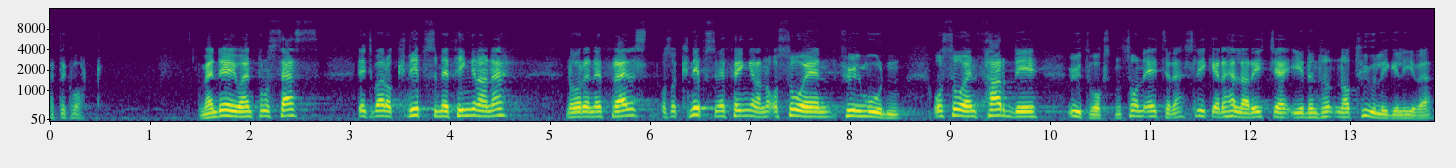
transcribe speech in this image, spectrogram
etter hvert. Men det er jo en prosess. Det er ikke bare å knipse med fingrene når en er frelst, og så knipse med fingrene, og så er en fullmoden, og så er en ferdig utvoksen. Sånn er ikke det. Slik er det heller ikke i det naturlige livet,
